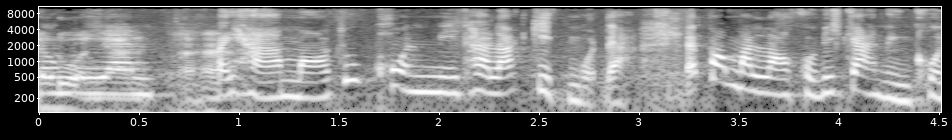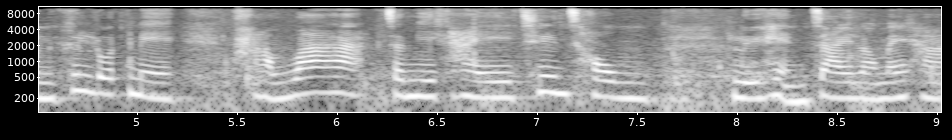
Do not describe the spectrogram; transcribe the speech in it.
โรงเรียนเร่งด่วนกันอ่าฮะไปหาหมอทุกคนมีภารกิจหมดอะแล้วต้องมารอคนพิการหนึ่งคนขึ้นรถเมย์ถามว่าจะมีใครชื่นชมหรือเห็นใจเราไหมคะ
